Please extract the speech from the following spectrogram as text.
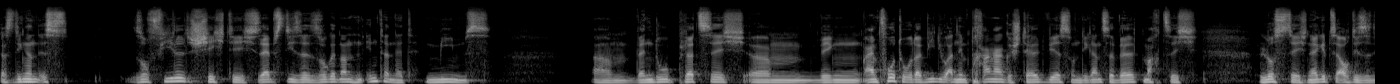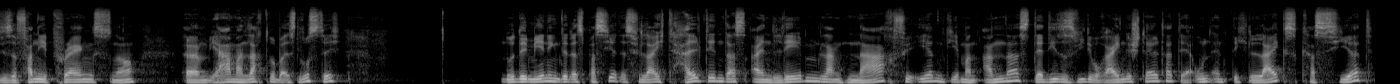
das Ding ist so vielschichtig, selbst diese sogenannten Internet-Memes. Ähm, wenn du plötzlich ähm, wegen einem Foto oder Video an den Pranger gestellt wirst und die ganze Welt macht sich lustig, ne? gibt es ja auch diese, diese Funny Pranks, ne? Ähm, ja, man lacht drüber, ist lustig. Nur demjenigen, der das passiert ist, vielleicht halt den das ein Leben lang nach für irgendjemand anders, der dieses Video reingestellt hat, der unendlich Likes kassiert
